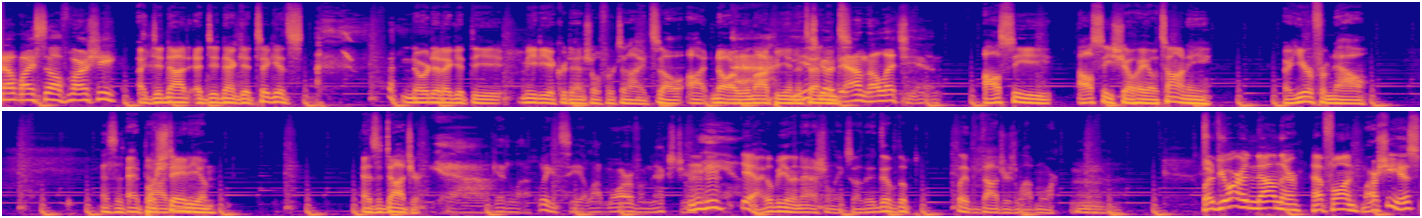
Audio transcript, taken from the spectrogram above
help myself, Marshy. I did not. I did not get tickets, nor did I get the media credential for tonight. So uh, no, I will not be in you attendance. Just go down, they'll let you in. I'll see. I'll see Shohei Otani a year from now As a at Busch Dodger. Stadium as a Dodger. Yeah, get a lot. We can see a lot more of them next year. Mhm. Yeah, he'll be in the National League, so they, they'll, they'll play the Dodgers a lot more. But if you are heading down there, have fun. Marshy is.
